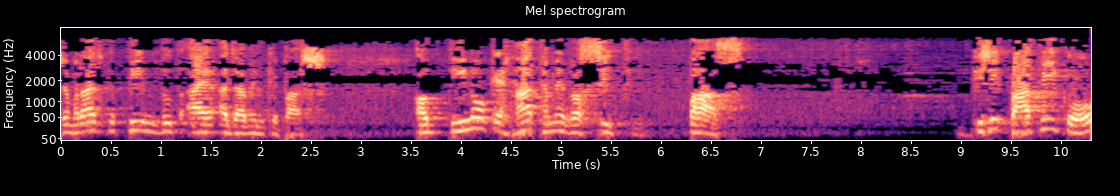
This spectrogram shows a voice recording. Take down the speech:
जमराज के तीन दूत आए अजामिल के पास। और तीनों के हाथ में रस्सी थी, पास। किसी पापी को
